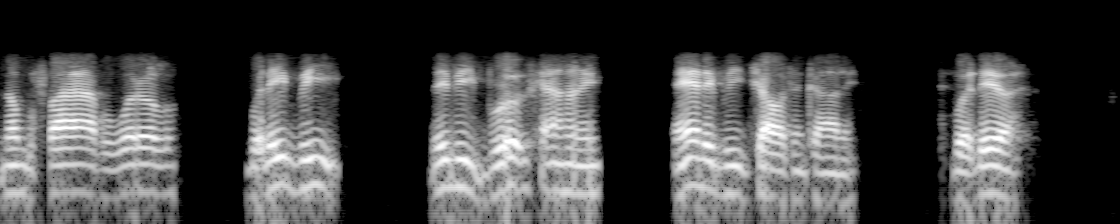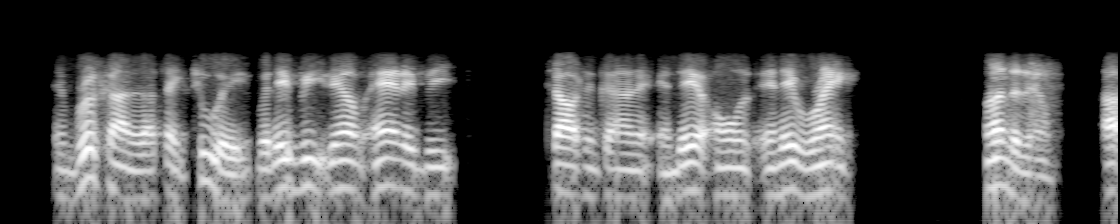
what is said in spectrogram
number five or whatever. But they beat they beat Brooks County and they beat Charlton County. But they're in Brooks County I think two A, but they beat them and they beat Charlton County and they're on and they rank under them. I,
